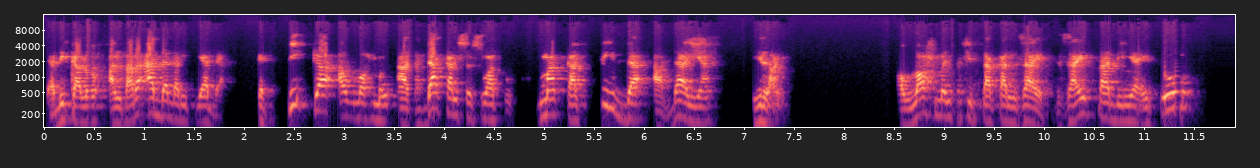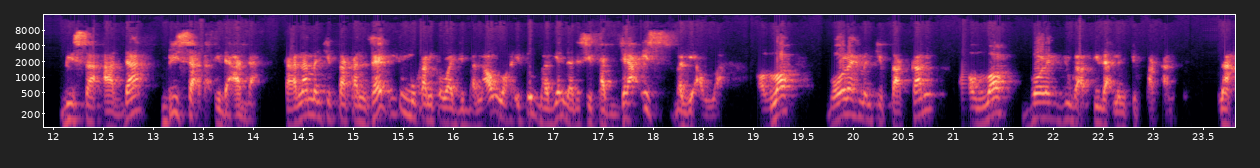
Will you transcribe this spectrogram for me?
Jadi kalau antara ada dan tiada, ketika Allah mengadakan sesuatu, maka tidak adanya hilang. Allah menciptakan Zaid. Zaid tadinya itu bisa ada, bisa tidak ada. Karena menciptakan Zaid itu bukan kewajiban Allah, itu bagian dari sifat jais bagi Allah. Allah boleh menciptakan, Allah boleh juga tidak menciptakan. Nah,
